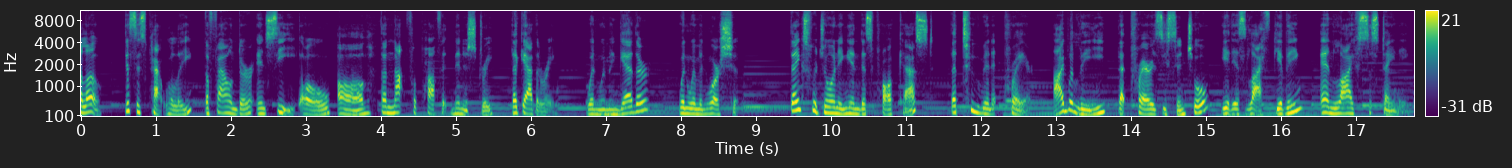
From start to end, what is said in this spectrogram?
Hello, this is Pat Willie, the founder and CEO of the not for profit ministry, The Gathering. When women gather, when women worship. Thanks for joining in this podcast, The Two Minute Prayer. I believe that prayer is essential, it is life giving and life sustaining,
